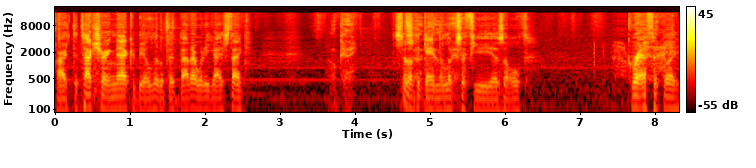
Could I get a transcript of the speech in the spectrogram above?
Alright, the texturing there could be a little bit better. What do you guys think? Okay. Still another game that looks a few years old. Graphically.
